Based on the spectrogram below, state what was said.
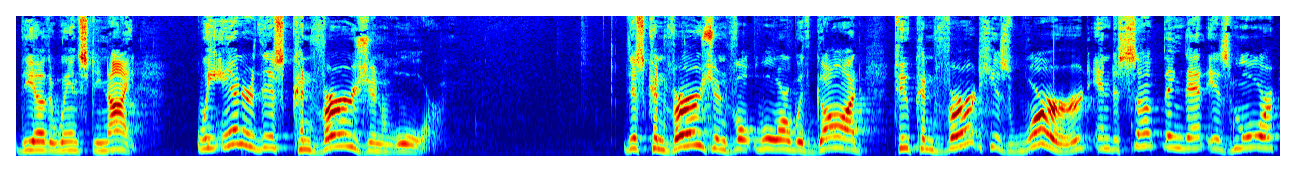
the other Wednesday night. We enter this conversion war. This conversion war with God to convert His Word into something that is more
